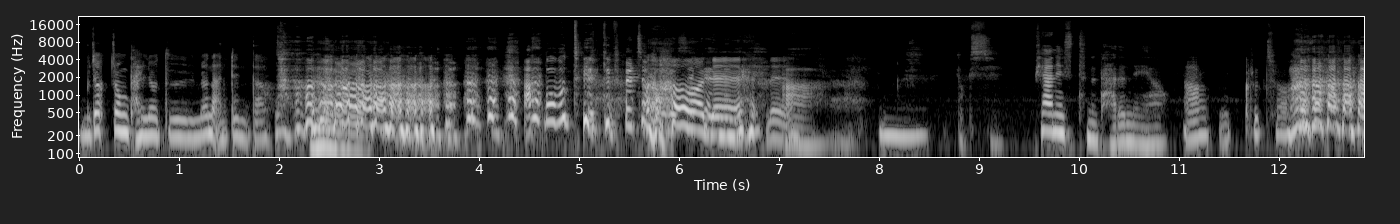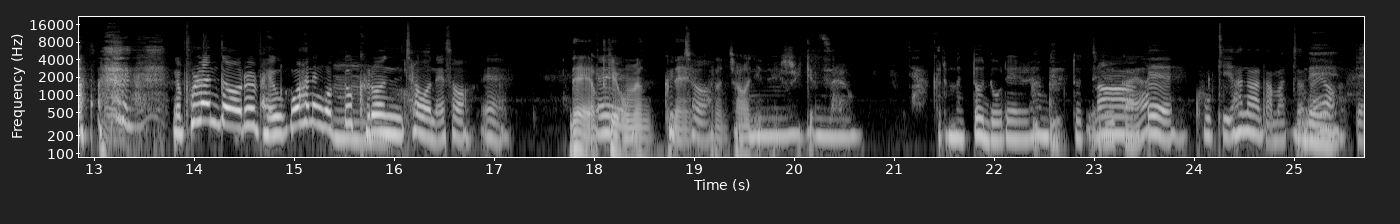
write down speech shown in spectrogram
무작정 달려들면 안 된다. 악보부터 이렇게 펼쳐보고 어, 네, 네. 아, 음, 역시 피아니스트는 다르네요. 아, 그렇죠. 그러니까 폴란드어를 배우고 하는 것도 음. 그런 차원에서. 네. 네, 어떻게 네, 보면 네, 그런 차원이 될 수 있겠어요. 음. 자, 그러면 또 노래를 한 곡도 들을까요? 아, 네, 곡이 하나 남았잖아요. 네. 네.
